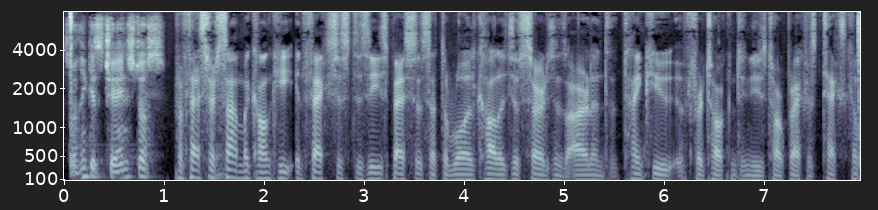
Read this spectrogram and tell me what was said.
So I think it's changed us. Professor Sam McConkey, infectious disease specialist at the Royal College College of Surgeons Ireland. Thank you for talking to News Talk Breakfast. Text come.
